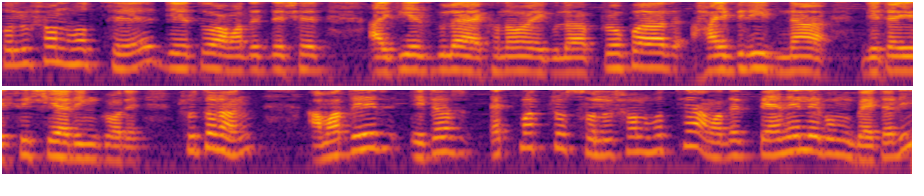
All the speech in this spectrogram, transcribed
সলিউশন হচ্ছে, যেহেতু আমাদের দেশের আইপিএসগুলা এখনও এগুলা প্রপার হাইব্রিড না, যেটা এসি শেয়ারিং করে। সুতরাং আমাদের এটার একমাত্র সলিউশন হচ্ছে আমাদের প্যানেল এবং ব্যাটারি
